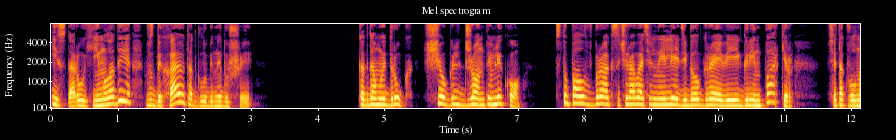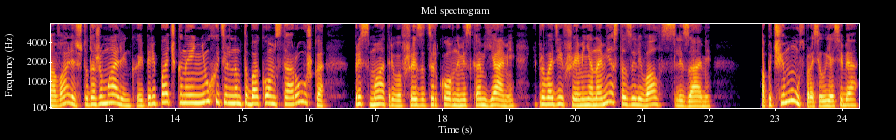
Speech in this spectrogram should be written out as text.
и старухи, и молодые, вздыхают от глубины души. Когда мой друг, щеголь Джон Пемляко, вступал в брак с очаровательной леди Белгрэви и Грин Паркер — все так волновались, что даже маленькая, перепачканная нюхательным табаком старушка, присматривавшая за церковными скамьями и проводившая меня на место, заливал слезами. «А почему?» — спросил я себя.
